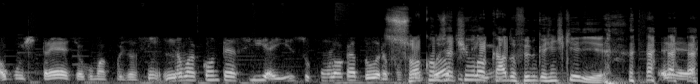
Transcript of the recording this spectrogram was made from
algum estresse, alguma coisa assim. Não acontecia isso com locadora. Só quando já tinham locado o filme que a gente queria. É.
